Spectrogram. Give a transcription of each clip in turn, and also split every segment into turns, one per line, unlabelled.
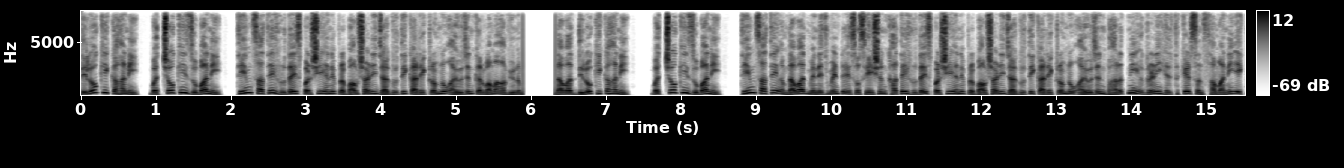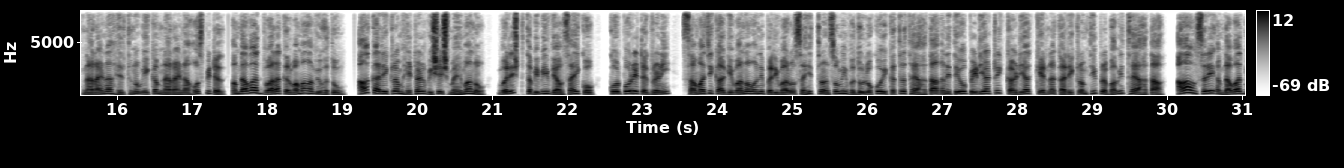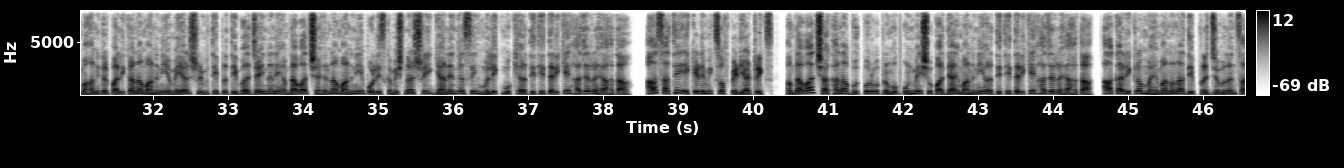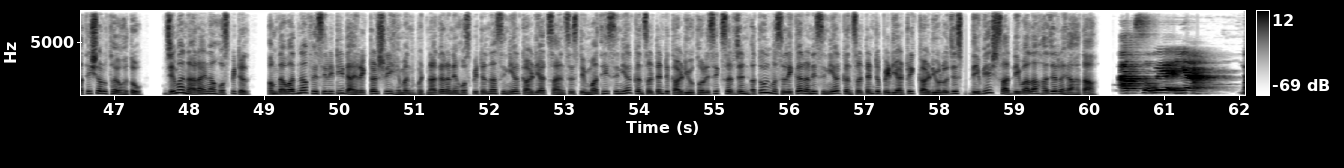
દિલો કી કહાની બચ્ચો કી જુબાની થીમ સાથે હૃદયસ્પર્શી અને પ્રભાવશાળી જાગૃતિ કાર્યક્રમનું આયોજન કરવામાં આવ્યું. અમદાવાદ દિલો કી કહાની બચ્ચો કી જુબાની થીમ સાથે અમદાવાદ મેનેજમેન્ટ એસોસિએશન ખાતે હૃદયસ્પર્શી અને પ્રભાવશાળી જાગૃતિ કાર્યક્રમનું આયોજન ભારતની અગ્રણી હેલ્થકેર સંસ્થામાંની એક નારાયણા હેલ્થનું એકમ નારાયણા હોસ્પિટલ અમદાવાદ દ્વારા કરવામાં આવ્યું હતું. આ કાર્યક્રમ હેઠળ વિશેષ મહેમાનો, વરિષ્ઠ તબીબી વ્યાવસાયિકો, કોર્પોરેટ અગ્રણી, સામાજિક આગેવાનો અને પરિવારો સહિત ત્રણસોમી વધુ લોકો એકત્ર થયા હતા અને તેઓ પેડિયાટ્રિક કાર્ડિયાક કેરના કાર્યક્રમથી પ્રભાવિત થયા હતા. આ અવસરે અમદાવાદ મહાનગરપાલિકાના માનનીય મેયર શ્રીમતી પ્રતિભા જૈન અને અમદાવાદ શહેરના માનનીય પોલીસ કમિશનર શ્રી જ્ઞાનેન્દ્રસિંહ મલિક મુખ્ય અતિથિ તરીકે હાજર રહ્યા હતા. આ સાથે એકેડેમિક્સ ઓફ પેડિયાટ્રિક્સ, અમદાવાદ શાખાના ભૂતપૂર્વ પ્રમુખ ઉન્મેશ ઉપાધ્યાય માનનીય અતિથિ તરીકે હાજર રહ્યા હતા. આ કાર્યક્રમ મહેમાનોના દીપ પ્રજ્વલન સાથે શરૂ થયો હતો, જેમાં નારાયણા હોસ્પિટલ, અમદાવાદના ફેસિલિટી ડાયરેક્ટર શ્રી હેમંત ભટનાગર અને હોસ્પિટલના senior cardiac sciences ટીમમાંથી senior consultant cardiothoracic surgeon Atul Maslekar અને senior consultant paediatric cardiologist Divyesh Sadadiwala હાજર રહ્યા હતા.
આપ સૌએ અહીંયા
